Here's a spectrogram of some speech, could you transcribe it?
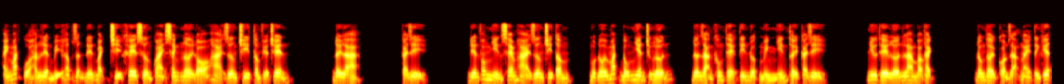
ánh mắt của hắn liền bị hấp dẫn đến bạch chỉ khê sườn quai xanh nơi đó hải dương chi tâm phía trên. Đây là cái gì? Điền phong nhìn xem hải dương chi tâm, một đôi mắt bỗng nhiên chừng lớn, đơn giản không thể tin được mình nhìn thấy cái gì. Như thế lớn lam bảo thạch, đồng thời còn dạng này tinh khiết.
